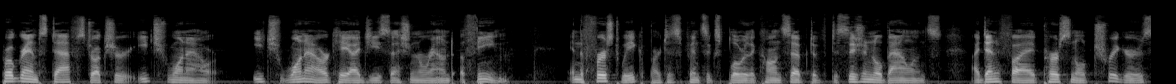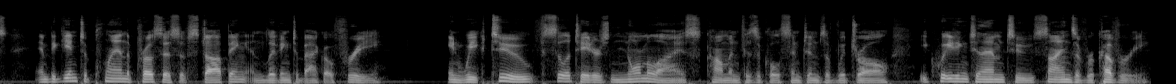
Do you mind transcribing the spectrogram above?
Program staff structure each one hour each one hour KIG session around a theme. In the first week, participants explore the concept of decisional balance, identify personal triggers, and begin to plan the process of stopping and living tobacco free. In week two, facilitators normalize common physical symptoms of withdrawal, equating to them to signs of recovery,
